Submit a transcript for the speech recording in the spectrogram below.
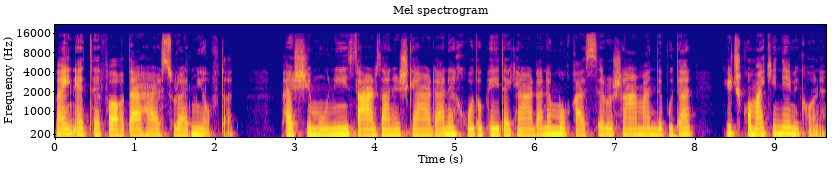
و این اتفاق در هر صورت میافتاد. پشیمونی، سرزنش کردن خود و پیدا کردن مقصر و شرمنده بودن هیچ کمکی نمی‌کنه.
